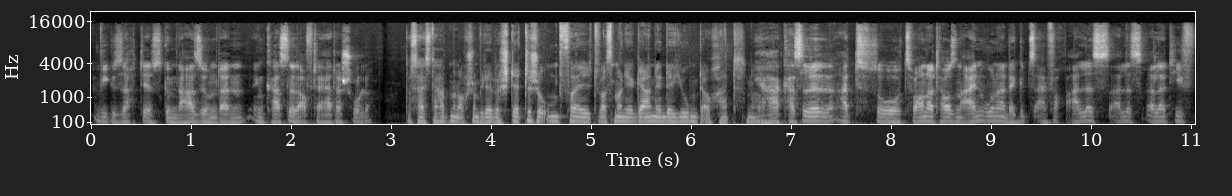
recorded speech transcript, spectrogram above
wie gesagt, das Gymnasium dann in Kassel auf der Hertha-Schule. Das heißt, da hat man auch schon wieder das städtische Umfeld, was man ja gerne in der Jugend auch hat. Ne? Ja, Kassel hat so 200.000 Einwohner, da gibt's einfach alles, alles relativ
